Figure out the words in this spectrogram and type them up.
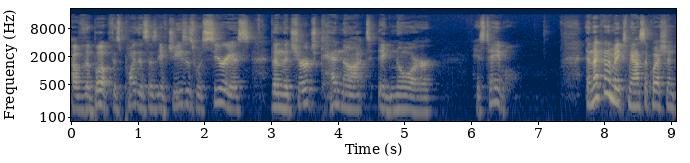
of the book, this point that says if Jesus was serious, then the church cannot ignore his table. And that kind of makes me ask the question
